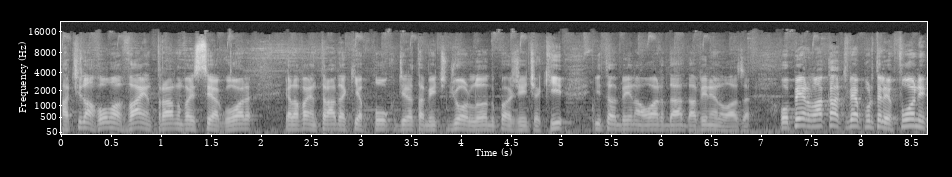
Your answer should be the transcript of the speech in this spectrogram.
A Tina Roma vai entrar, não vai ser agora. Ela vai entrar daqui a pouco diretamente de Orlando com a gente aqui e também na hora da, da venenosa. Ô Pedro, hora que ela estiver por telefone,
